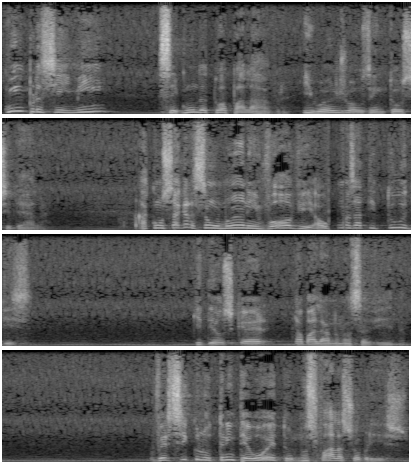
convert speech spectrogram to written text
cumpra-se em mim segundo a tua palavra. E o anjo ausentou-se dela. A consagração humana envolve algumas atitudes que Deus quer trabalhar na nossa vida. O versículo 38 nos fala sobre isso.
